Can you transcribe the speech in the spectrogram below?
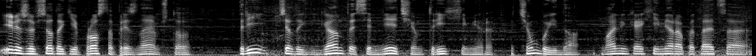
Или же все-таки просто признаем, что три псевдогиганта сильнее, чем три химеры. Почему бы и да. Маленькая химера пытается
